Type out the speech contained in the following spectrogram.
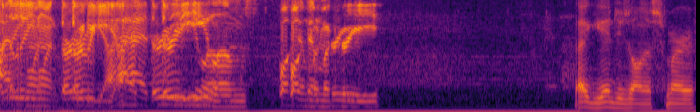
I literally went 30. I had 30 elims. Fucking McCree. That Genji's on the Smurf.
